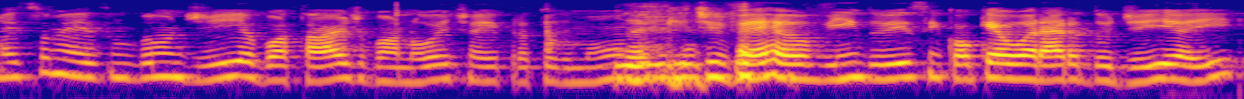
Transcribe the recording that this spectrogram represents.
É isso mesmo. Bom dia, boa tarde, boa noite aí para todo mundo que estiver ouvindo isso em qualquer horário do dia aí.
